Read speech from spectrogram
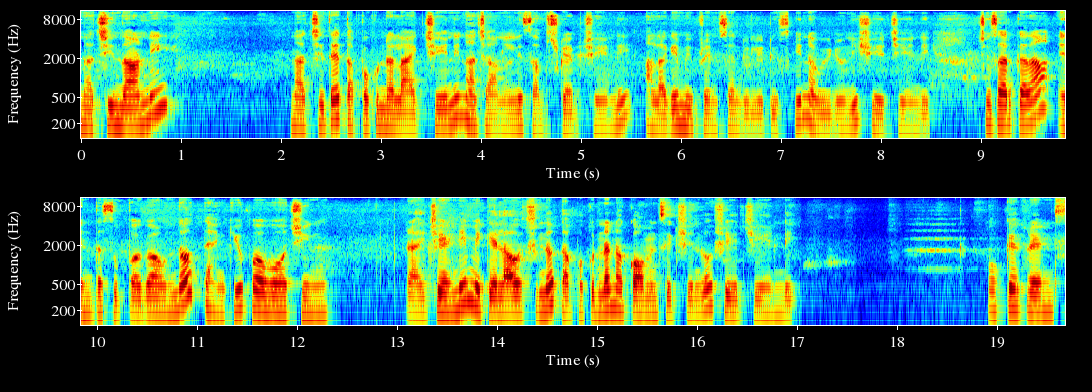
నచ్చిందా అండి? నచ్చితే తప్పకుండా లైక్ చేయండి నా ఛానల్ని సబ్స్క్రైబ్ చేయండి అలాగే మీ ఫ్రెండ్స్ అండ్ రిలేటివ్స్కి నా వీడియోని షేర్ చేయండి. చూసారు కదా ఎంత సూపర్గా ఉందో. Thank you for watching. Try చేయండి మీకు ఎలా వచ్చిందో తప్పకుండా నా కామెంట్ సెక్షన్లో షేర్ చేయండి. Okay friends.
